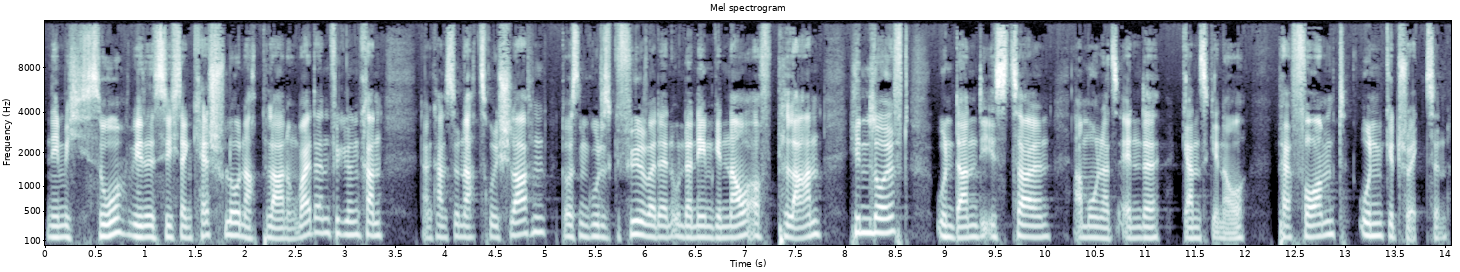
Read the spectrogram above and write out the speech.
nämlich so, wie sich dein Cashflow nach Planung weiterentwickeln kann dann kannst du nachts ruhig schlafen. Du hast ein gutes Gefühl, weil dein Unternehmen genau auf Plan hinläuft und dann die Ist-Zahlen am Monatsende ganz genau performt und getrackt sind.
